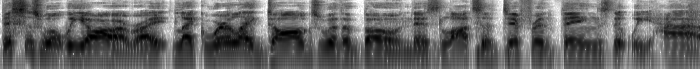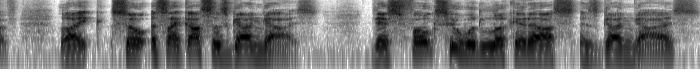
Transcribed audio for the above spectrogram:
this is what we are, right? Like we're like dogs with a bone. There's lots of different things that we have. Like so, it's like us as gun guys. There's folks who would look at us as gun guys.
